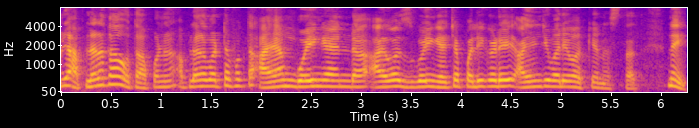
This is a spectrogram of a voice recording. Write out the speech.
म्हणजे आपल्याला काय होतं आपण आपल्याला वाटतं फक्त I am going and I was going ह्याच्या पलीकडे आय एन जीवाले वाक्य नसतात. नाही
